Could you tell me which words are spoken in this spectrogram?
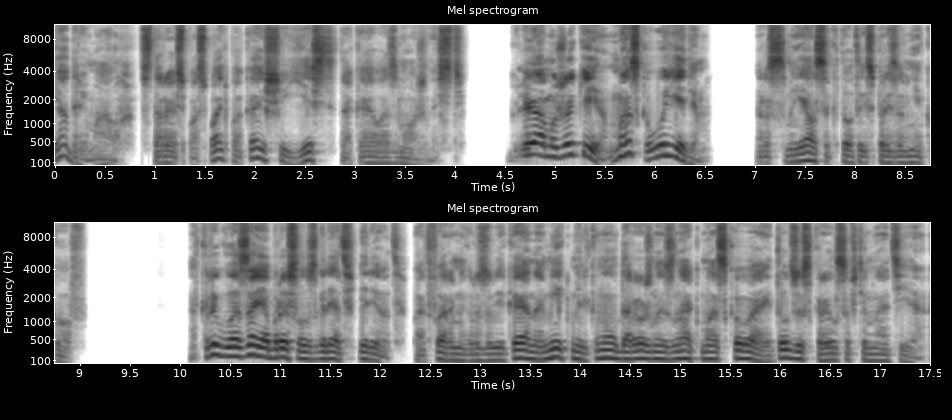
Я дремал, стараясь поспать, пока еще есть такая возможность. «Гля, мужики, в Москву едем!» — рассмеялся кто-то из призывников. Открыв глаза, я бросил взгляд вперед. Под фарами грузовика на миг мелькнул дорожный знак «Москва» и тут же скрылся в темноте.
